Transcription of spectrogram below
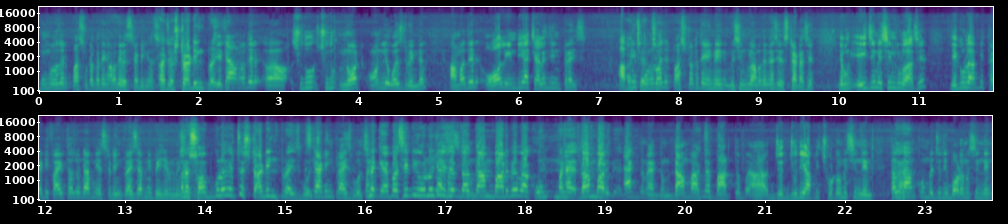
পনেরো হাজার পাঁচশো টাকা থেকে আমাদের স্টার্টিং আছে। আচ্ছা স্টার্টিং প্রাইস যেটা আমাদের শুধু শুধু নট অনলি ওয়েস্ট বেঙ্গল আমাদের অল ইন্ডিয়া চ্যালেঞ্জিং প্রাইস আপনি আচ্ছা, পনেরো হাজার পাঁচশো টাকা থেকে এই মেশিনগুলো আমাদের কাছে স্টার্ট আছে। এবং এই যে মেশিনগুলো আছে এগুলো আপনি থার্টি ফাইভ থাউজেন্ড আপনি স্টার্টিং প্রাইসে আপনি পেয়ে যাবেন মানে সবগুলোই হচ্ছে স্টার্টিং প্রাইস স্টার্টিং প্রাইস বলছি মানে ক্যাপাসিটি অনুযায়ী তার দাম বাড়বে বা কম মানে দাম বাড়বে একদম একদম। দাম আচ্ছা। আপনার বাড়তে যদি আপনি ছোট মেশিন নেন তাহলে হ্যাঁ। দাম কমবে। যদি বড় মেশিন নেন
